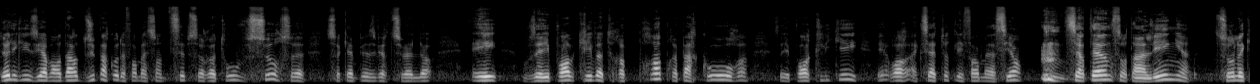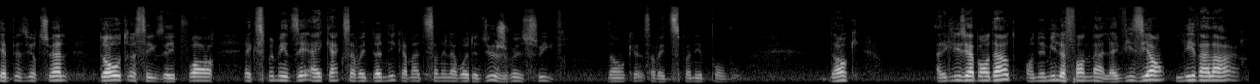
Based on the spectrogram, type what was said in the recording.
de l'Église vie abondante, du parcours de formation de type, se retrouvent sur ce, campus virtuel-là. Et vous allez pouvoir créer votre propre parcours. Vous allez pouvoir cliquer et avoir accès à toutes les formations. Certaines sont en ligne sur le campus virtuel. D'autres, c'est vous allez pouvoir exprimer, dire hey, quand ça va être donné, comment discerner la voix de Dieu, je veux le suivre. Donc, ça va être disponible pour vous. Donc, à l'Église abondante, on a mis le fondement, la vision, les valeurs,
